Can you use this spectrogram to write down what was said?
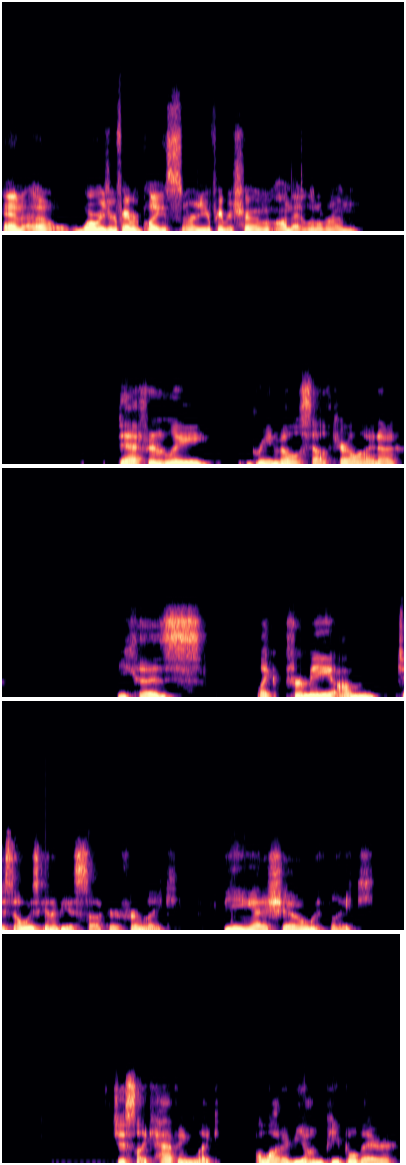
And uh, where was your favorite place or your favorite show on that little run? Definitely Greenville, South Carolina, because like for me, I'm just always going to be a sucker for like being at a show with like just like having like a lot of young people there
